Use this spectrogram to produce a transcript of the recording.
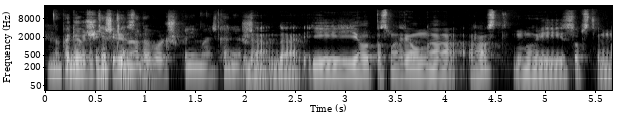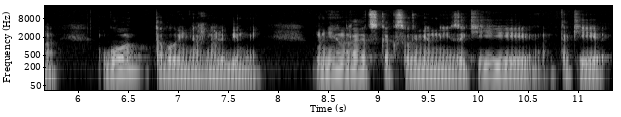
Ну, это понятно, очень кишки интересно. надо больше понимать, конечно. Да, да. И я вот посмотрел на Rust, ну и, собственно, Go, тобой нежно любимый. Мне нравится, как современные языки такие...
